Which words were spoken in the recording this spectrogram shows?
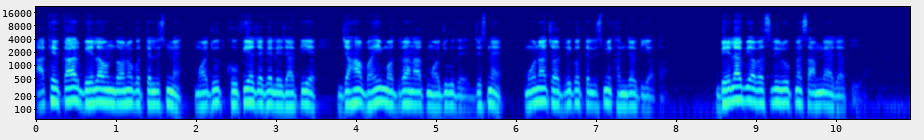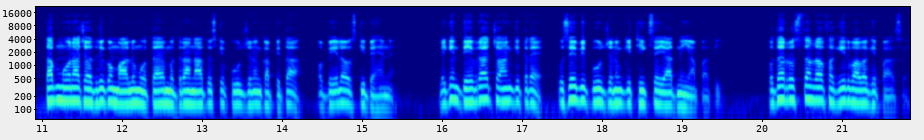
आखिरकार बेला उन दोनों को तिलिस्म में मौजूद खुफिया जगह ले जाती है, जहाँ वही मुद्रानाथ मौजूद है, जिसने मोना चौधरी को तिलिस्मी खंजर दिया था। बेला भी अब असली रूप में सामने आ जाती है। तब मोना चौधरी को मालूम होता है मुद्रानाथ उसके पूर्व जन्म का पिता और बेला उसकी बहन है। लेकिन देवराज चौहान की तरह उसे भी पूर्व जन्म की ठीक से याद नहीं आ पाती। उधर रुस्तम राव फ़कीर बाबा के पास है।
